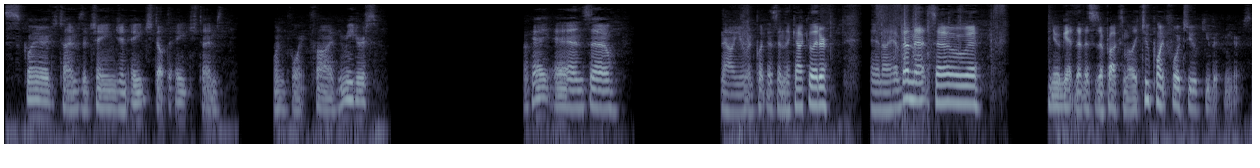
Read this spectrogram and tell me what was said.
squared times the change in h delta h times 1.5 meters Okay, and so now you would put this in the calculator, and I have done that. So uh, you get that this is approximately 2.42 cubic meters.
